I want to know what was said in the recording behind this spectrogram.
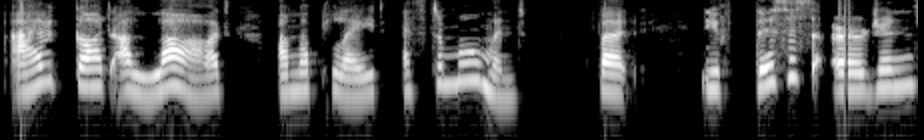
I've got a lot on my plate at the moment, but if this is urgent,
